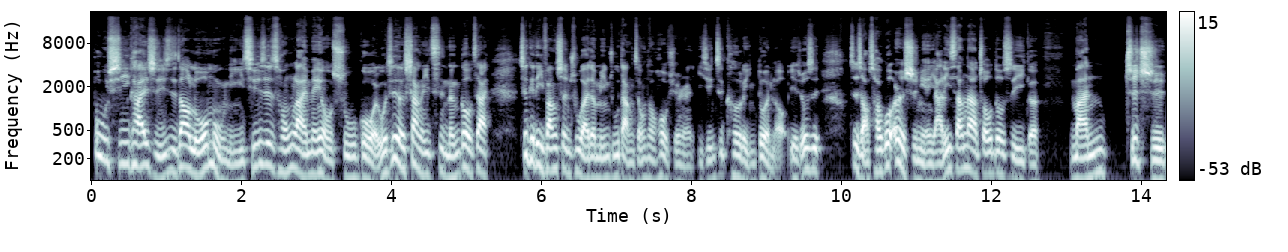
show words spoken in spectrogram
布希开始一直到罗姆尼，其实从来没有输过。我记得上一次能够在这个地方胜出来的民主党总统候选人已经是克林顿了，也就是至少超过二十年，亚利桑那州都是一个蛮支持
